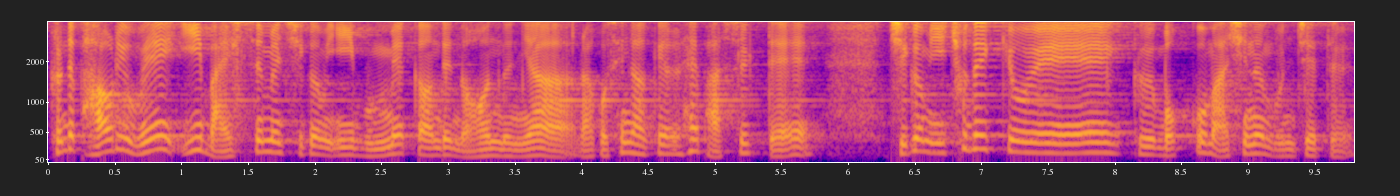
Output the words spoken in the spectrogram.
그런데 바울이 왜 이 말씀을 지금 이 문맥 가운데 넣었느냐라고 생각을 해 봤을 때 지금 이 초대교회의 그 먹고 마시는 문제들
